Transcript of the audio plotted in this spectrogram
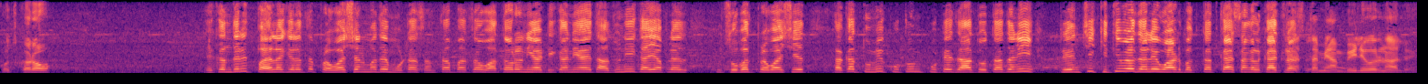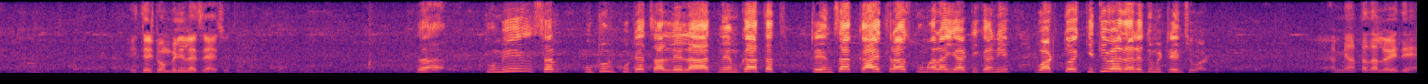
कुछ करो. एकंदरीत पाहायला गेलं तर प्रवाशांमध्ये मोठा संतापाचं वातावरण या ठिकाणी आहेत अजूनही काही आपल्यासोबत प्रवासी आहेत. काका तुम्ही कुठून कुठे जात होतात आणि ट्रेनची किती वेळ झाले वाट बघतात? काय सांगाल? काय त्रास? आता मी आंबेलीवरून आलो आहे इथेच डोंबिवलीलाच जायचं होतं तर तुम्ही सर कुठून कुठे चाललेला आहात? नेमकं आता ट्रेनचा काय त्रास तुम्हाला या ठिकाणी वाटतोय? किती वेळ झाले तुम्ही ट्रेनची वाट? मी आत्ताच आलो इथे.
